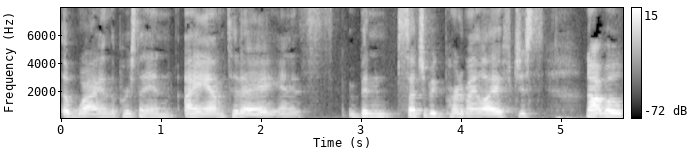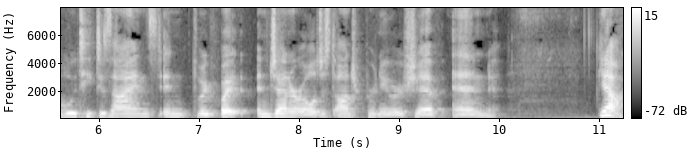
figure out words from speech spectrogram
why I'm the person I am today. And it's been such a big part of my life. Just not Bubble Boutique Designs in but in general just entrepreneurship and yeah,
